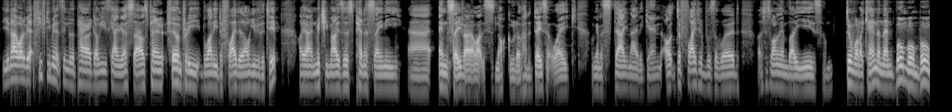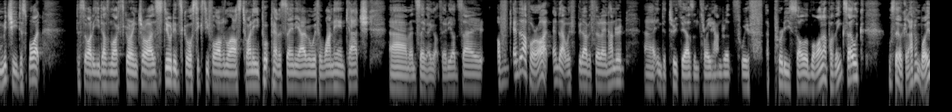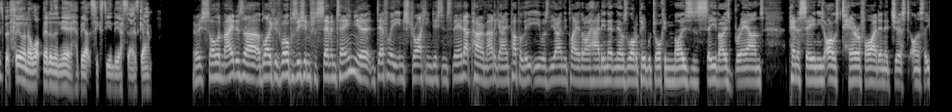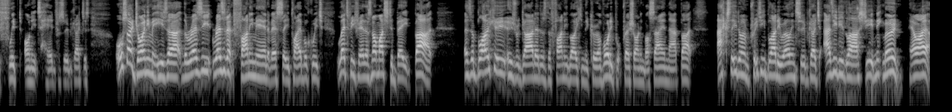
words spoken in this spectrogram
You know what? About 50 minutes into the Para Doggies game yesterday, I was pe- feeling pretty bloody deflated. I'll give you the tip. I own Mitchy Moses, Penisini, uh, and Sevo. I'm like, this is not good. I've had a decent week. I'm going to stagnate again. Oh, deflated was the word. It's just one of them bloody years. I'm doing what I can, and then boom, boom, boom. Mitchy, despite deciding he doesn't like scoring tries, still did score 65 in the last 20. Put Penisini over with a one-hand catch, um, and Sevo got 30 odd. So I've ended up all right. Ended up with a bit over 1300 uh, into 2300th with a pretty solid lineup, I think. So look, we'll see what can happen, boys. But feeling a lot better than yeah, about 60 into yesterday's game. Very solid, mate. As a, bloke who's well positioned for 17, you're definitely in striking distance there. That Parramatta game, Papali'i was the only player that I had in it, and there was a lot of people talking Moses, Sevos, Browns, Penisini's. I was terrified, and it just honestly flipped on its head for Supercoaches. Also joining me, he's uh, the resi- resident funny man of SC Playbook, which, let's be fair, there's not much to beat. But as a bloke who, who's regarded as the funny bloke in the crew, I've already put pressure on him by saying that, but actually doing pretty bloody well in Supercoach as he did last year. Nick Moon, how are you?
